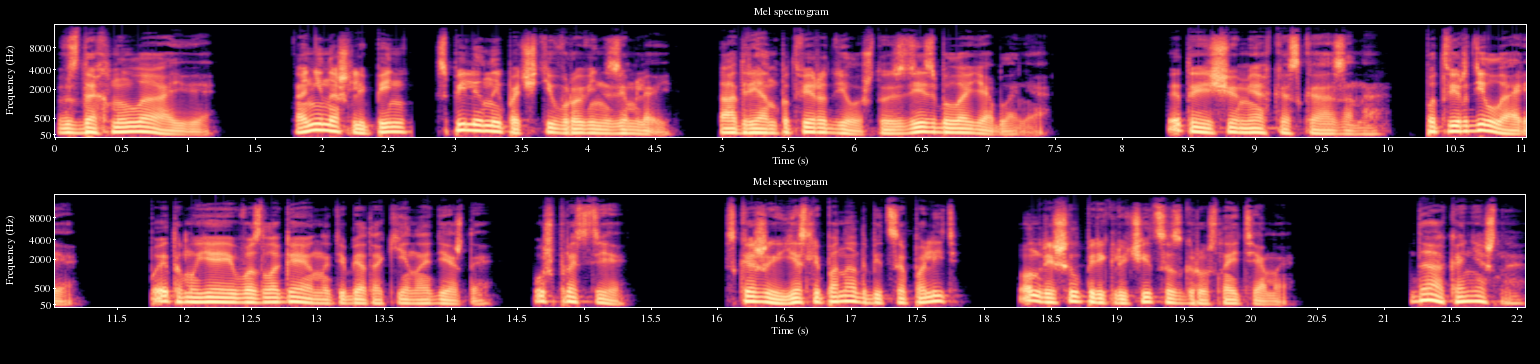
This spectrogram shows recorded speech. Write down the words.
Вздохнула Айви. Они нашли пень, спиленный почти вровень с землей. Адриан подтвердил, что здесь была яблоня. «Это еще мягко сказано», — подтвердил Ларри. «Поэтому я и возлагаю на тебя такие надежды. Уж прости. Скажи, если понадобится полить...» Он решил переключиться с грустной темы. «Да, конечно»,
